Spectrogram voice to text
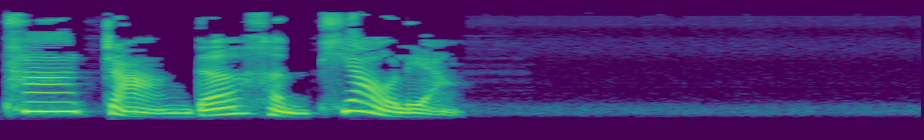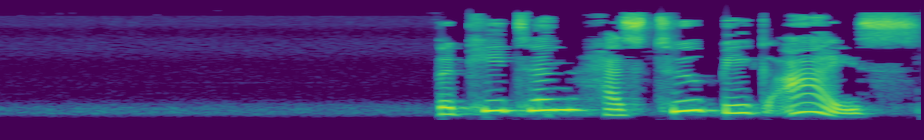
她长得很漂亮。The kitten has two big eyes.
